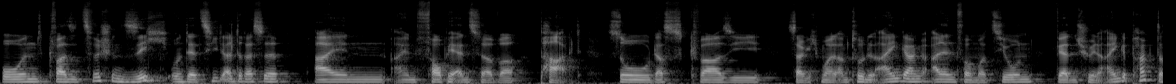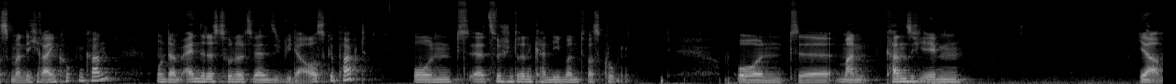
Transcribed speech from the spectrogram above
und quasi zwischen sich und der Zieladresse ein, ein VPN-Server parkt, so dass quasi, sage ich mal, am Tunneleingang alle Informationen werden schön eingepackt, dass man nicht reingucken kann und am Ende des Tunnels werden sie wieder ausgepackt und äh, zwischendrin kann niemand was gucken. Und äh, man kann sich eben, ja,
